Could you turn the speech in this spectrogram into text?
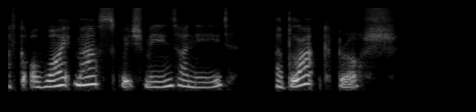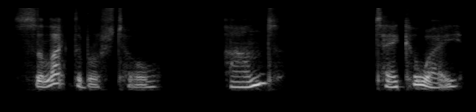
I've got a white mask, which means I need a black brush, select the brush tool and take away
